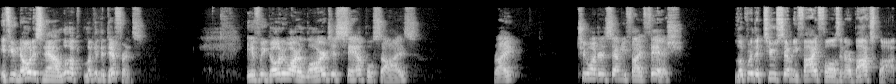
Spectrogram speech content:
if you notice now, look, look at the difference. If we go to our largest sample size, right? 275 fish, look where the 275 falls in our box plot.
